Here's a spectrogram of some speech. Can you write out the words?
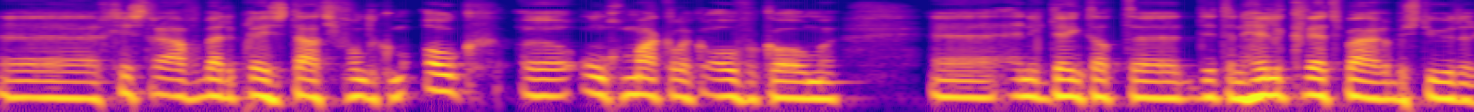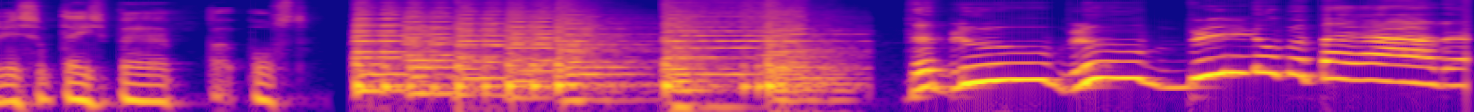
Eh, gisteravond bij de presentatie vond ik hem ook eh, ongemakkelijk overkomen. Eh, en ik denk dat eh, dit een hele kwetsbare bestuurder is op deze post. De Blue Blue Bloemenparade.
